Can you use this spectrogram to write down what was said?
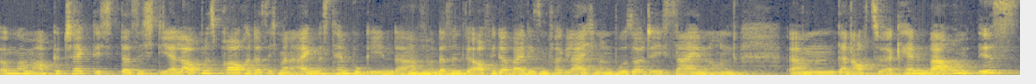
irgendwann auch gecheckt, ich, dass ich die Erlaubnis brauche, dass ich mein eigenes Tempo gehen darf. Mhm. Und da sind wir auch wieder bei diesem Vergleichen und wo sollte ich sein und ähm, dann auch zu erkennen, warum ist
